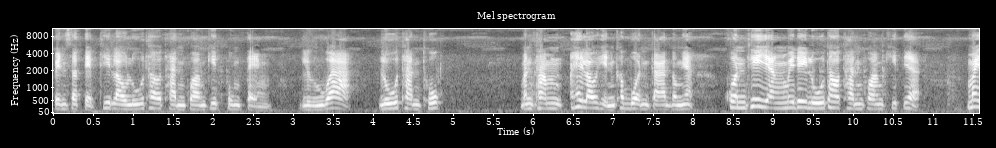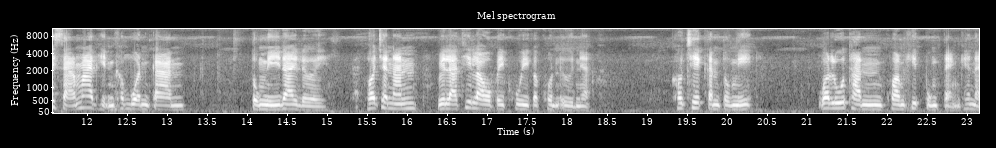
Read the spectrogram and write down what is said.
เป็นสเต็ปที่เรารู้เท่าทันความคิดปรุงแต่ง หรือว่ารู้ทันทุกมันทำให้เราเห็นขบวนการตรงเนี้ย คนที่ยังไม่ได้รู้เท่าทันความคิดเนี่ย ไม่สามารถเห็นขบวนการตรงนี้ได้เลย เพราะฉะนั้นเวลาที่เราไปคุยกับคนอื่นเนี่ยเขาเช็คกันตรงนี้ ว่ารู้ทันความคิดปรุงแต่งแค่ไหน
